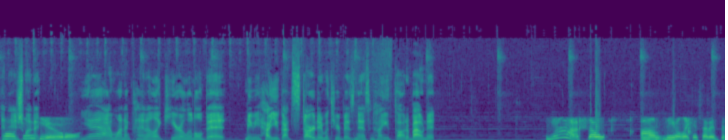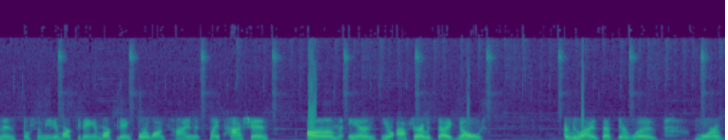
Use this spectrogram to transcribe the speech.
and well, I just want thank to you. yeah, I want to kind of like hear a little bit maybe how you got started with your business and how you thought about it. Yeah. So, um, you know, like I said, I've been in social media marketing and marketing for a long time. It's my passion. Um, and, you know, after I was diagnosed, I realized that there was more of,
